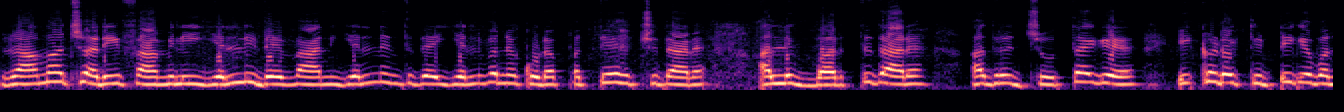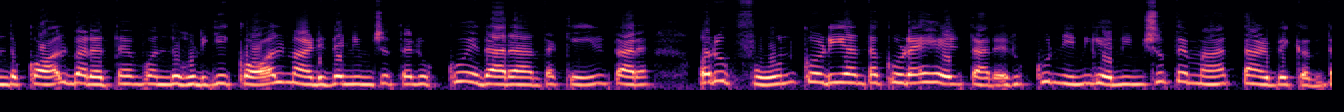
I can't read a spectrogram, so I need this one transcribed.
ರಾಮಾಚಾರಿ ಫ್ಯಾಮಿಲಿ ಎಲ್ಲಿದೆ? ವ್ಯಾನ್ ಎಲ್ಲಿ ನಿಂತಿದೆ? ಎಲ್ಲವನ್ನೂ ಕೂಡ ಪತ್ತೆ ಹಚ್ಚಿದ್ದಾರೆ. ಅಲ್ಲಿಗೆ ಬರ್ತಿದ್ದಾರೆ. ಅದರ ಜೊತೆಗೆ ಈ ಕಡೆ ಕಿಟ್ಟಿಗೆ ಒಂದು ಕಾಲ್ ಬರುತ್ತೆ. ಒಂದು ಹುಡುಗಿ ಕಾಲ್ ಮಾಡಿದೆ ನಿಮ್ಮ ಜೊತೆ ರುಕ್ಕು ಇದ್ದಾರೆ ಅಂತ ಕೇಳ್ತಾರೆ. ಅವ್ರಿಗೆ ಫೋನ್ ಕೊಡಿ ಅಂತ ಕೂಡ ಹೇಳ್ತಾರೆ. ರುಕ್ಕು, ನಿನಗೆ ನಿನ್ನ ಜೊತೆ ಮಾತನಾಡ್ಬೇಕಂತ.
